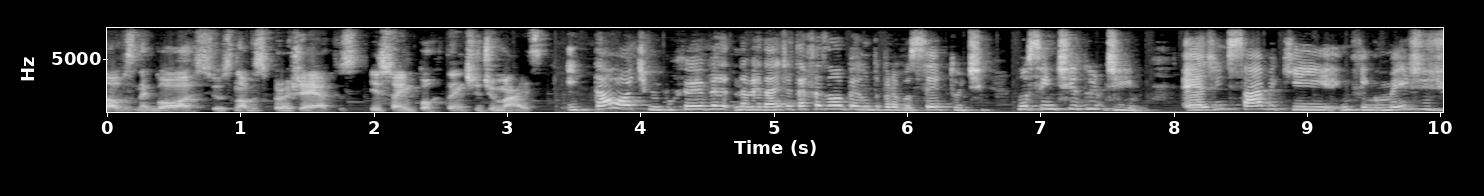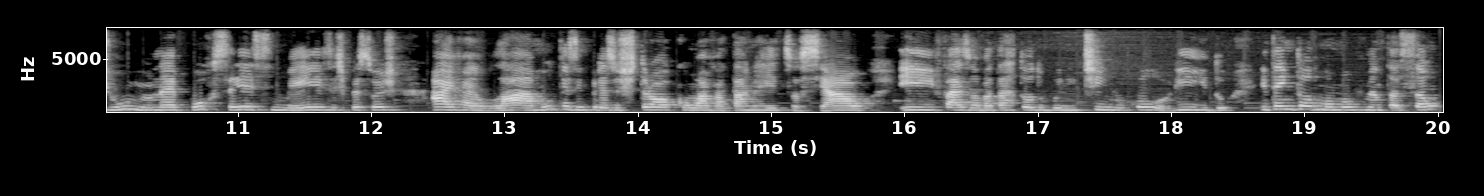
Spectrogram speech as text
novos negócios, novos projetos, isso é importante demais. E tá ótimo, porque eu ia, na verdade, até fazer uma pergunta para você, Tuti, no sentido de, é, a gente sabe que, enfim, o mês de junho, né, por ser esse mês, as pessoas, ai, vai lá, muitas empresas trocam o avatar na rede social e faz o avatar todo bonitinho, colorido, e tem toda uma movimentação,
